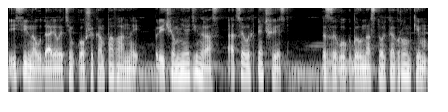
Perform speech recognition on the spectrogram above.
и сильно ударил этим ковшиком по ванной. Причем не один раз, а целых пять-шесть. Звук был настолько громким,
